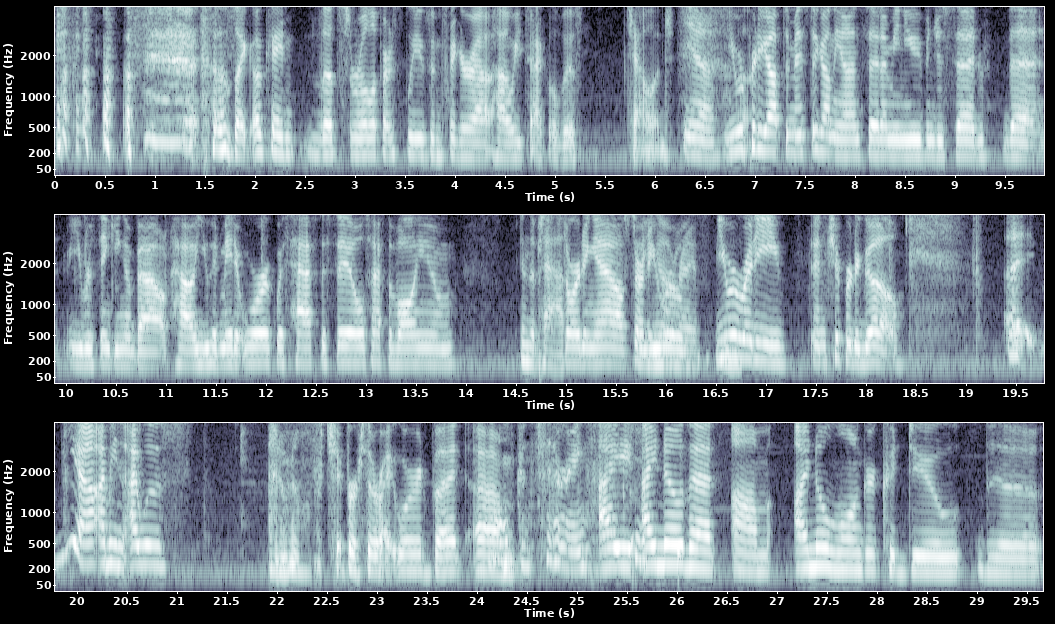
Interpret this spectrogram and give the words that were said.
I was like, okay, let's roll up our sleeves and figure out how we tackle this challenge. Yeah, you were pretty optimistic on the onset. I mean, you even just said that you were thinking about how you had made it work with half the sales, half the volume In the past, starting out. so Starting you out, were right. you were ready and chipper to go. Uh, yeah, I mean, I was. I don't know if chipper is the right word, but um, well, considering I I know that um, I no longer could do the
